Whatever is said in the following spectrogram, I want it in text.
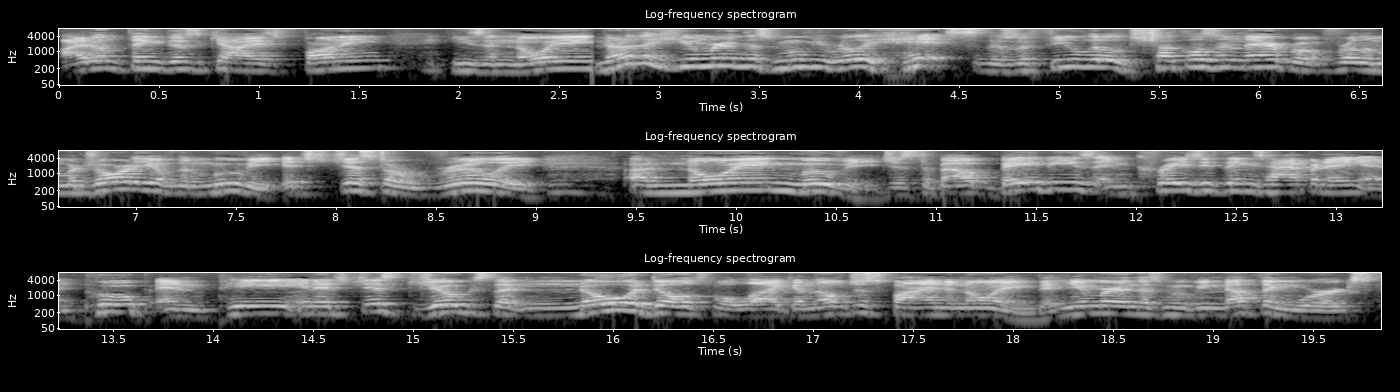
I don't think this guy is funny. He's annoying. None of the humor in this movie really hits. There's a few little chuckles in there, but for the majority of the movie, it's just a really annoying movie. Just about babies and crazy things happening and poop and pee, and it's just jokes that no adults will like and they'll just find annoying. The humor in this movie, nothing works.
